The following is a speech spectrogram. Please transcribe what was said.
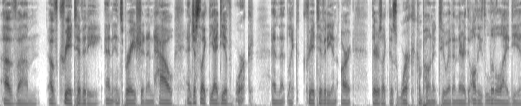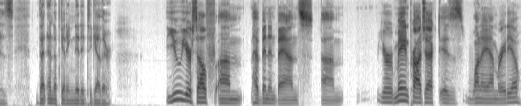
of um, of creativity and inspiration and how and just like the idea of work and that like creativity and art there's like this work component to it and there are all these little ideas that end up getting knitted together You yourself um, have been in bands. Um, your main project is 1 a.m. radio.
